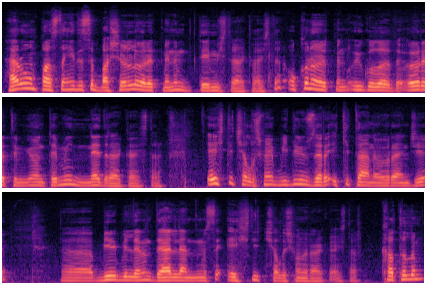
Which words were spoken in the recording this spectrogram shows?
her 10 pastan 7'si başarılı öğretmenim demiştir arkadaşlar. Okan öğretmenin uyguladığı öğretim yöntemi nedir arkadaşlar? Eşli çalışmayı bildiğiniz üzere iki tane öğrenci e, birbirlerinin değerlendirmesi eşli çalışmadır arkadaşlar. Katılım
